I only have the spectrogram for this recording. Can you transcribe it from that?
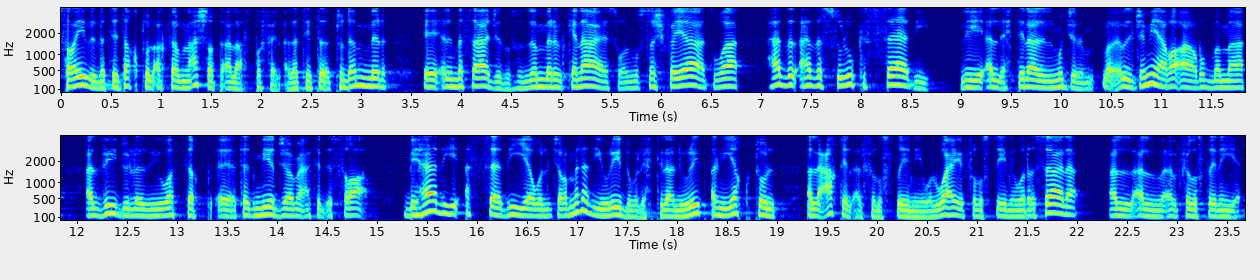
إسرائيل التي تقتل أكثر من عشرة ألاف طفل التي تدمر آه، المساجد وتدمر الكنائس والمستشفيات وهذا هذا السلوك السادي للاحتلال المجرم. الجميع رأى ربما الفيديو الذي يوثق آه، تدمير جامعة الإسراء بهذه السادية والإجرام. ما الذي يريده الاحتلال؟ يريد أن يقتل العقل الفلسطيني والوعي الفلسطيني والرسالة الفلسطينية.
